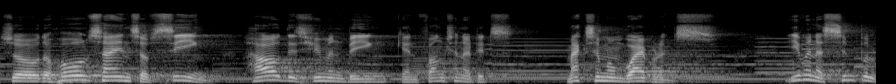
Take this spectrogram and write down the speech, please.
So the whole science of seeing how this human being can function at its maximum vibrance. Even a simple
